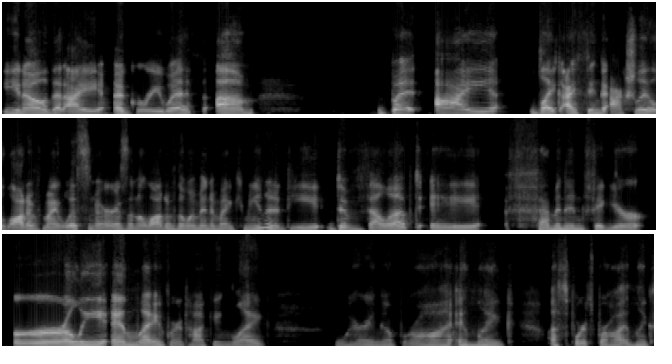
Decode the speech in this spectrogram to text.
you know, that I agree with. Um but I like I think actually a lot of my listeners and a lot of the women in my community developed a feminine figure early in life. We're talking like wearing a bra and like a sports bra in like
